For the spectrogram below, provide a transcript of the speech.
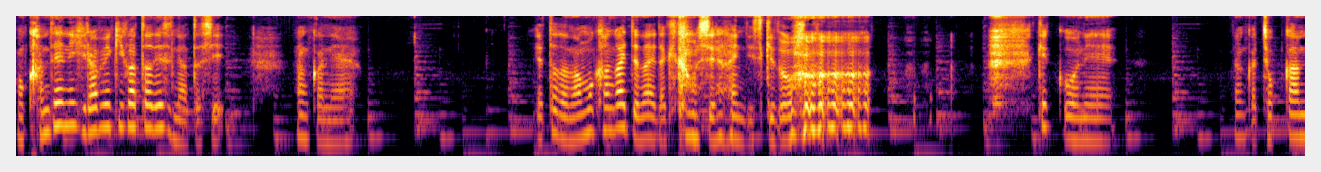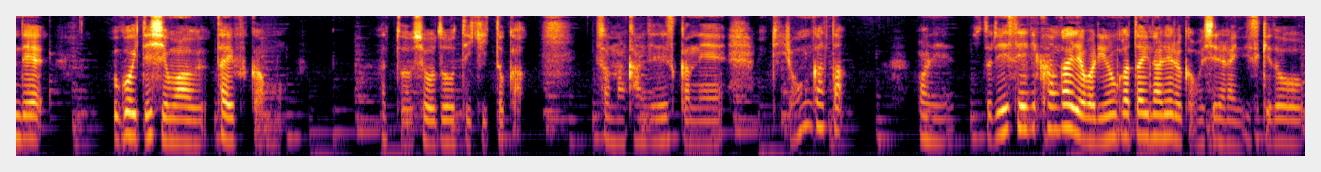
もう完全にひらめき型ですね私。なんかねいやただ何も考えてないだけかもしれないんですけど。結構ねなんか直感で動いてしまうタイプかも。あと衝動的とかそんな感じですかね。理論型。まあねちょっと冷静に考えれば理論型になれるかもしれないんですけど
